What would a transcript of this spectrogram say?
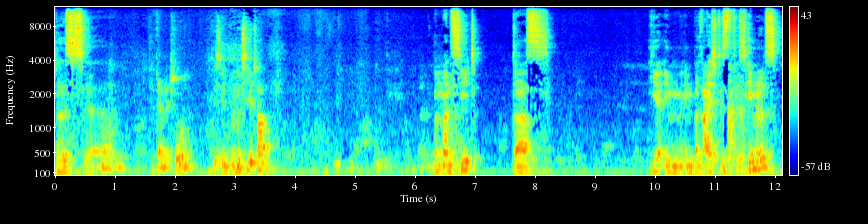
des, äh, der Methode, die ich implementiert habe. Und man sieht, dass hier im, im Bereich des, des Himmels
